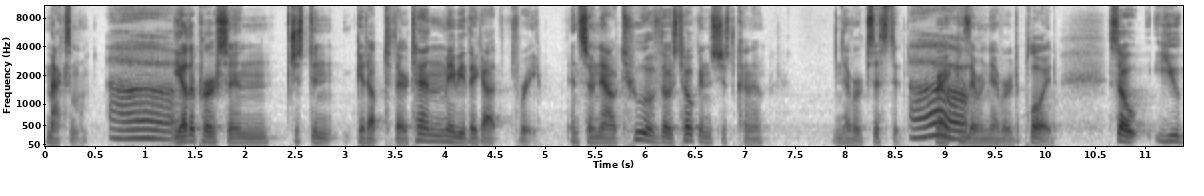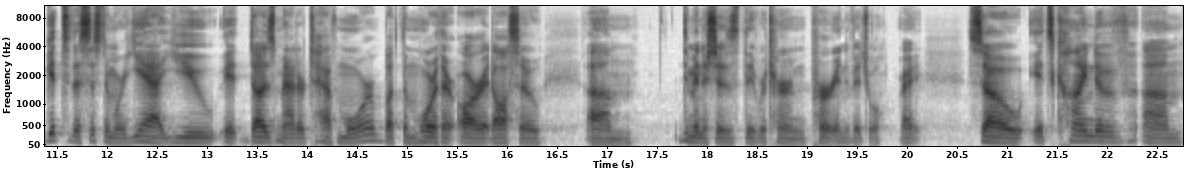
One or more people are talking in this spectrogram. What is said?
maximum. Oh. The other person just didn't get up to their 10, maybe they got 3. And so now two of those tokens just kind of never existed, right? Oh. Because they were never deployed. So you get to the system where yeah, you it does matter to have more, but the more there are, it also um, diminishes the return per individual, right? So it's kind of um,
